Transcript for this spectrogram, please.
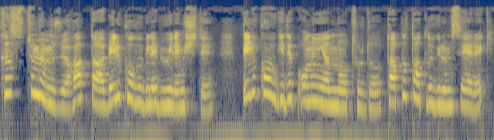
Kız tümümüzü hatta Belikov'u bile büyülemişti. Belikov gidip onun yanına oturdu. Tatlı tatlı gülümseyerek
